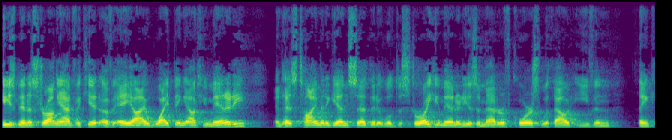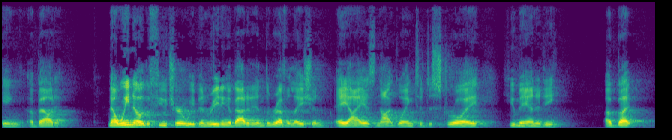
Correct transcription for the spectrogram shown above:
He's been a strong advocate of AI wiping out humanity and has time and again said that it will destroy humanity as a matter of course without even thinking about it. Now, we know the future. We've been reading about it in the Revelation. AI is not going to destroy humanity. Uh, but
